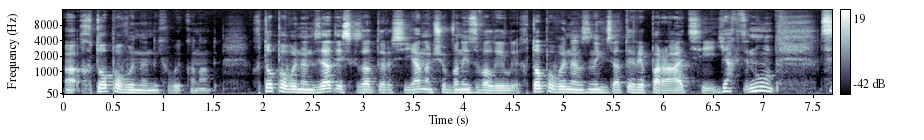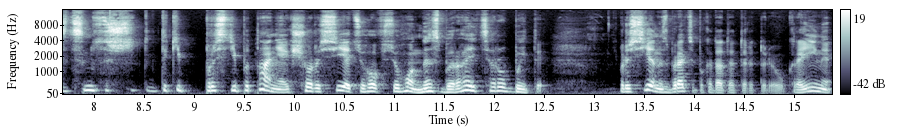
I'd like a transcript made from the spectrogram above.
Хто повинен їх виконати? Хто повинен взяти і сказати росіянам, щоб вони звалили? Хто повинен з них взяти репарації? Як? Ну, це, це, ну, це ж такі прості питання. Якщо Росія цього всього не збирається робити, Росія не збирається покидати територію України,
